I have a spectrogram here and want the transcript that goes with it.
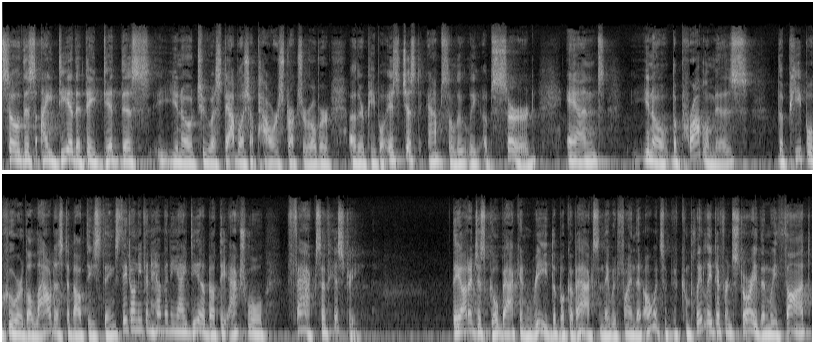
So, this idea that they did this, you know, to establish a power structure over other people is just absolutely absurd. And, you know, the problem is the people who are the loudest about these things, they don't even have any idea about the actual facts of history. They ought to just go back and read the book of Acts and they would find that, oh, it's a completely different story than we thought.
